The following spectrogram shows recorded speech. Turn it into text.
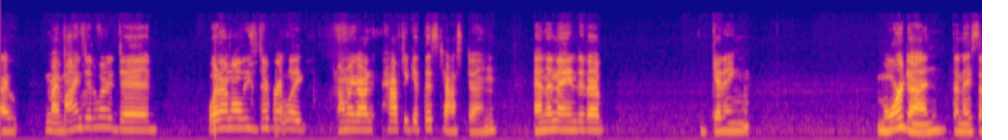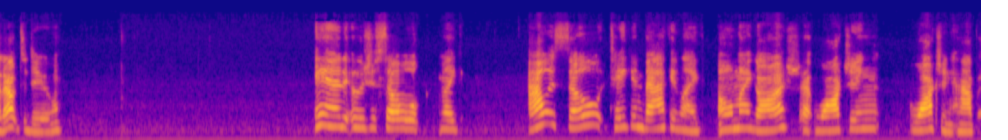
I my mind did what it did. Went on all these different like, oh my god, have to get this task done, and then I ended up getting more done than I set out to do. And it was just so like, I was so taken back and like, oh my gosh, at watching watching it happen.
